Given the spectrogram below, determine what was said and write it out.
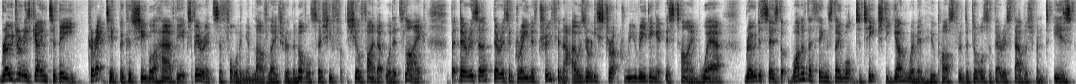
Rhoda is going to be corrected because she will have the experience of falling in love later in the novel, so she f- she'll find out what it's like. But there is a there is a grain of truth in that. I was really struck rereading it this time, where Rhoda says that one of the things they want to teach the young women who pass through the doors of their establishment is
